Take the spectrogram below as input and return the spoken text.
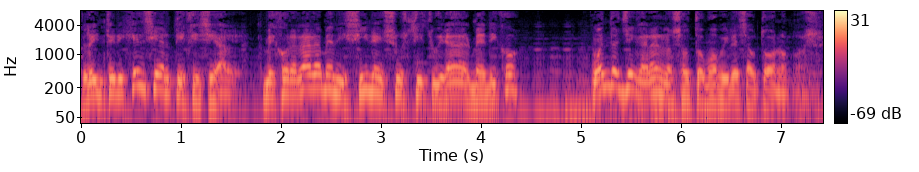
¿La inteligencia artificial mejorará la medicina y sustituirá al médico? ¿Cuándo llegarán los automóviles autónomos?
